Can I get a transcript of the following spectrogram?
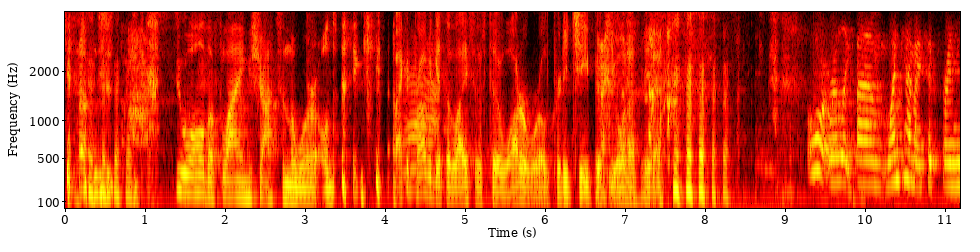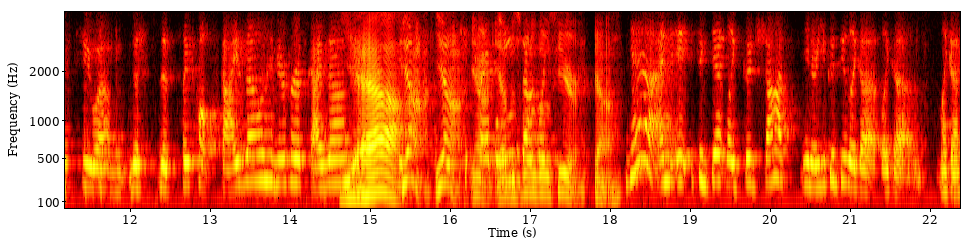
you know, just do all the flying shots in the world." I could probably get the license to Waterworld pretty cheap if you want to. You know. Or, or like um, one time I took friends to um, this this place called Sky Zone. Have you ever heard of Sky Zone? Yeah. Yeah, yeah, yeah, yeah. There's one of those like, here. Yeah. Yeah, and it, to get like good shots, you know, you could do like a like a like a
